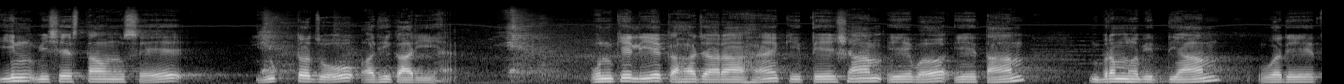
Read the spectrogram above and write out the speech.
इन विशेषताओं से युक्त जो अधिकारी हैं, उनके लिए कहा जा रहा है कि तेषाम एव एताम ब्रह्म विद्याम वदेत।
